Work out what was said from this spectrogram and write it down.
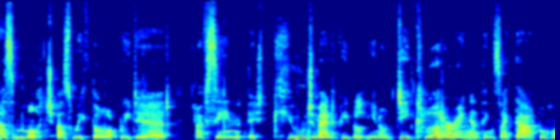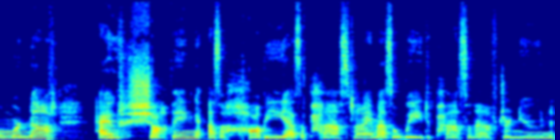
as much as we thought we did. I've seen a huge amount of people, you know, decluttering and things like that. But when we're not out shopping as a hobby, as a pastime, as a way to pass an afternoon,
